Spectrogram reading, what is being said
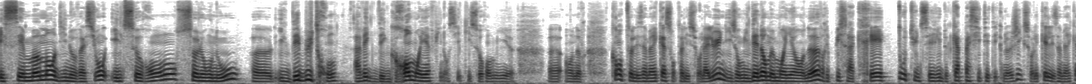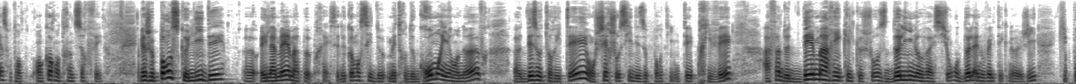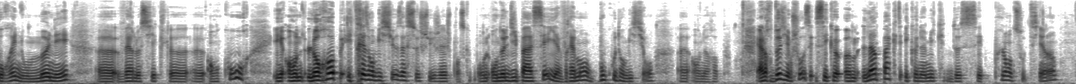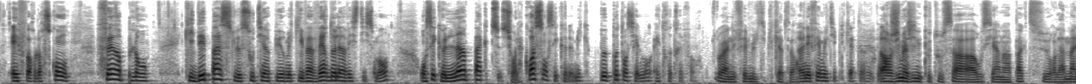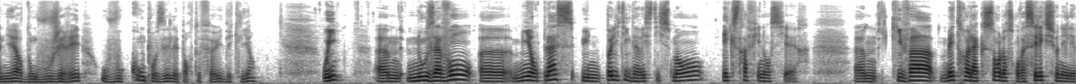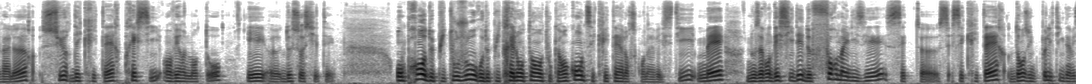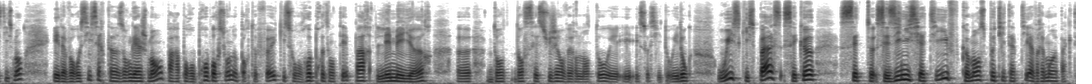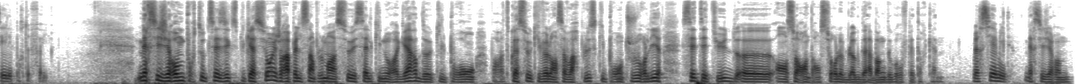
Et ces moments d'innovation, ils seront, selon nous, euh, ils débuteront avec des grands moyens financiers qui seront mis euh, euh, en œuvre. Quand les Américains sont allés sur la Lune, ils ont mis d'énormes moyens en œuvre et puis ça a créé toute une série de capacités technologiques sur lesquelles les Américains sont encore en train de surfer. Eh bien, je pense que l'idée euh, est la même à peu près, c'est de commencer de mettre de gros moyens en œuvre, des autorités, on cherche aussi des opportunités privées afin de démarrer quelque chose, de l'innovation, de la nouvelle technologie qui pourrait nous mener vers le siècle en cours. Et l'Europe est très ambitieuse à ce sujet, je pense qu'on ne le dit pas assez, il y a vraiment beaucoup d'ambition euh, en Europe. Et alors, deuxième chose, c'est que euh, l'impact économique de ces plans de soutien est fort. Lorsqu'on fait un plan qui dépasse le soutien pur, mais qui va vers de l'investissement, on sait que l'impact sur la croissance économique peut potentiellement être très fort. Oui, un effet multiplicateur. Un effet multiplicateur. Alors j'imagine que tout ça a aussi un impact sur la manière dont vous gérez ou vous composez les portefeuilles des clients. Oui, euh, nous avons mis en place une politique d'investissement extra-financière euh, qui va mettre l'accent, lorsqu'on va sélectionner les valeurs, sur des critères précis environnementaux et euh, de société. On prend depuis toujours, ou depuis très longtemps en tout cas, en compte ces critères lorsqu'on investit, mais nous avons décidé de formaliser euh, ces critères dans une politique d'investissement et d'avoir aussi certains engagements par rapport aux proportions de nos portefeuilles qui sont représentés par les meilleurs euh, dans, ces sujets environnementaux et, sociétaux. Et donc, oui, ce qui se passe, c'est que ces initiatives commencent petit à petit à vraiment impacter les portefeuilles. Merci Jérôme pour toutes ces explications et je rappelle simplement à ceux et celles qui nous regardent qu'ils pourront, en tout cas ceux qui veulent en savoir plus, qu'ils pourront toujours lire cette étude euh, en se rendant sur le blog de la Banque de Grove Petercan. Merci Hamid. Merci Jérôme.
